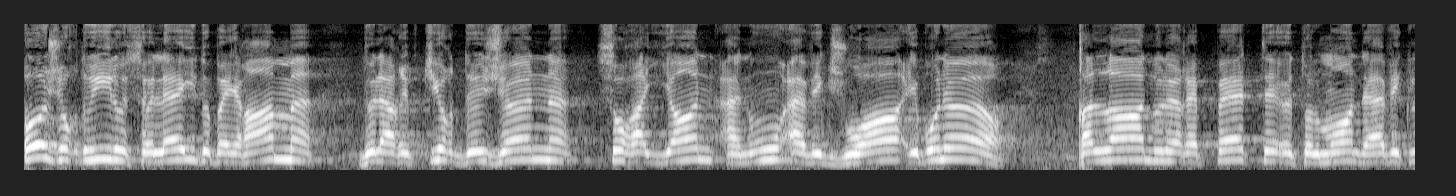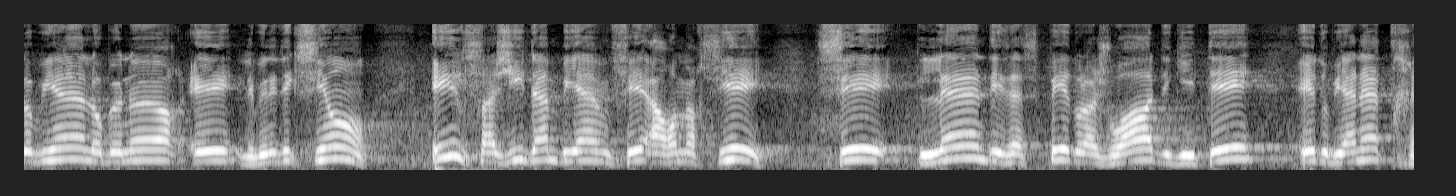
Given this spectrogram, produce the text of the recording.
Aujourd'hui, le soleil de Bayram, de la rupture de jeûne, se à nous avec joie et bonheur. Qu'Allah nous le répète, tout le monde, avec le bien, le bonheur et les bénédictions. Il s'agit d'un bienfait à remercier. C'est l'un des aspects de la joie, de gaieté et de bien-être.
